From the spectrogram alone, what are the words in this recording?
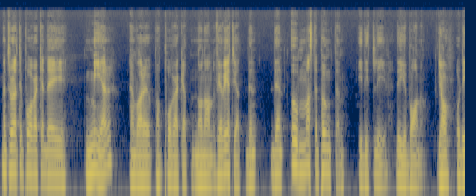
Men tror du att det påverkar dig mer än vad det har påverkat någon annan? För jag vet ju att den, den ummaste punkten i ditt liv, det är ju barnen. Ja. Och det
